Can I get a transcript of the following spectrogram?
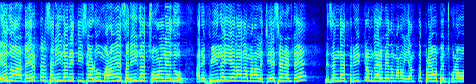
లేదు ఆ డైరెక్టర్ సరిగానే తీశాడు మనమే సరిగా చూడలేదు అని ఫీల్ అయ్యేలాగా మనల్ని చేశాడంటే నిజంగా త్రివిక్రమ్ గారి మీద మనం ఎంత ప్రేమ పెంచుకున్నామో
